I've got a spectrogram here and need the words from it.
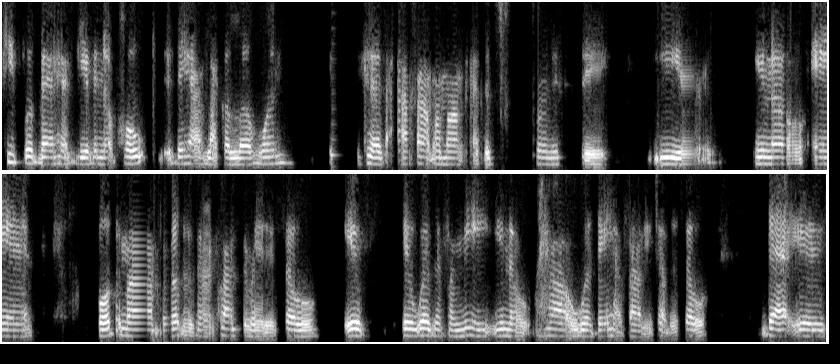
People that have given up hope, if they have like a loved one, because I found my mom at the 26 years, you know, and both of my brothers are incarcerated. So if it wasn't for me, you know, how would they have found each other? So that is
